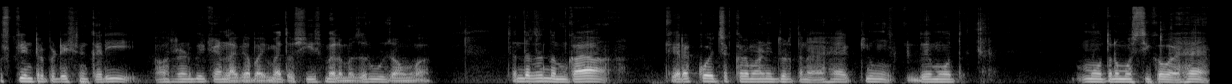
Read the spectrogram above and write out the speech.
उसकी इंटरप्रिटेशन करी और रणबीर कहने लगा, भाई, मैं तो शीश महल में ज़रूर जाऊँगा। चंद्रचंद धमकाया कि रख कोई चक्कर मारने ज़रूरत न है। क्यों? बेमौत मौत नमोसी को है?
